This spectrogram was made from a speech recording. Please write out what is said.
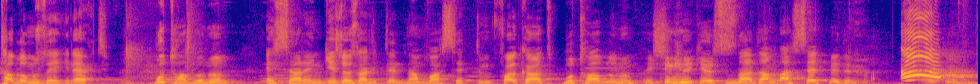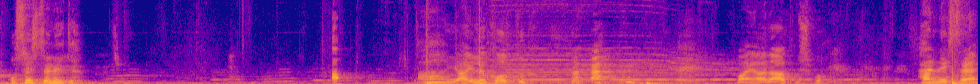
Tablomuzla ilgili evet. Bu tablonun esrarengiz özelliklerinden bahsettim. Fakat bu tablonun peşindeki hırsızlardan bahsetmedim. O ses de neydi? Aa yaylı koltuk. Bayağı rahatmış bu. Her neyse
